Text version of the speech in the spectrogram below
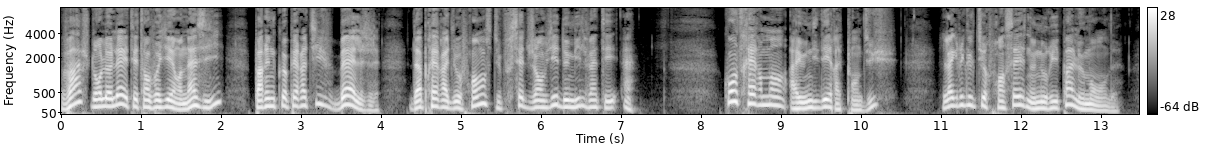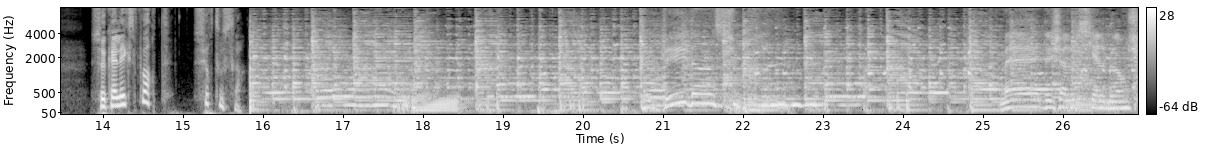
Vaches dont le lait était envoyé en Asie par une coopérative belge, d'après Radio France du 7 janvier 2021. Contrairement à une idée répandue, l'agriculture française ne nourrit pas le monde. Ce qu'elle exporte, surtout ça. Mais déjà le ciel blanchit.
